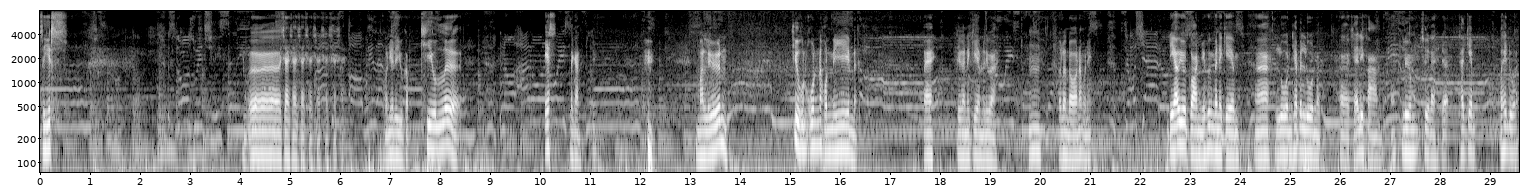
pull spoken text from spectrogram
ซีดเออใช่ใช่ใช่ใช่ใช่ใช่ใช่ใช่วันนี้เราอยู่กับ Killer S แล้วกัน มาลืนชื่อคุ้นๆนะคนนี้นะไปเจอกันในเกมเลยดีกว่า อืมเอรันดอนะวันนี้ เดี๋ยวหยุดก่อนอย่าเพิ่งไปในเกม อ่าลูนแค่เป็นลูนแบบเอ่อแครี่ฟาร์ม ลืมชื่ออะไร เดี๋ยวถ้าเกมไปให้ดูนะ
